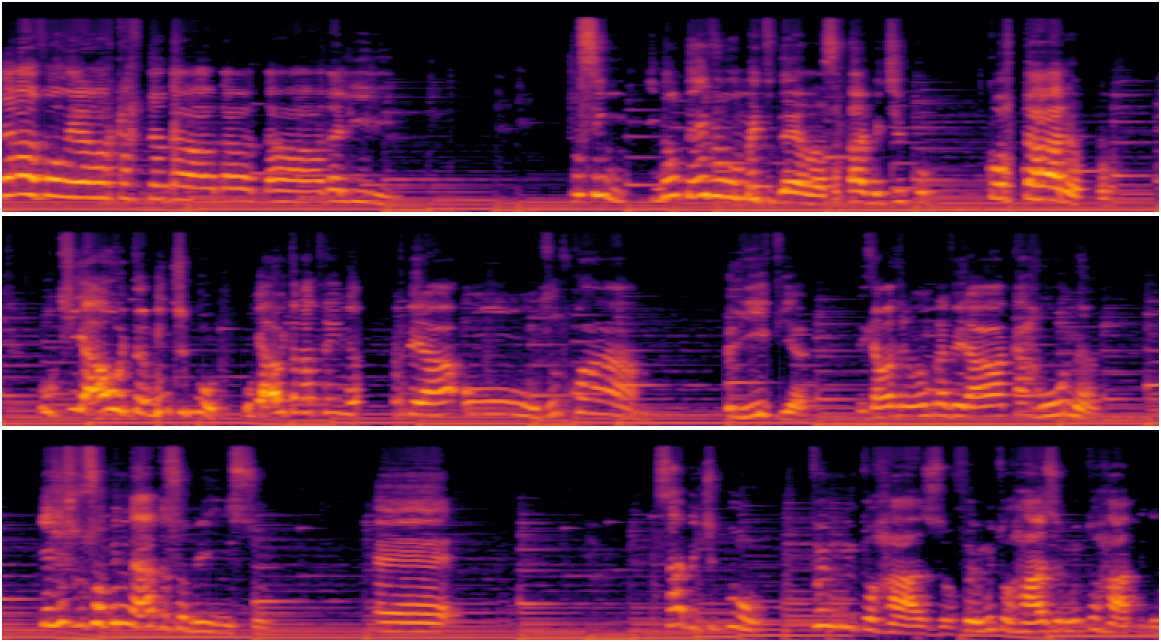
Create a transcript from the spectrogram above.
ah, vou ler a carta da, da, da, da Lily. Tipo assim, não teve um momento dela, sabe? Tipo, cortaram. O Kiaui também, tipo, o Kiaui tava treinando pra virar um. junto com a Olivia, ele tava treinando pra virar a Kahuna. E a gente não soube nada sobre isso. É, sabe, tipo, foi muito raso, foi muito raso e muito rápido.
